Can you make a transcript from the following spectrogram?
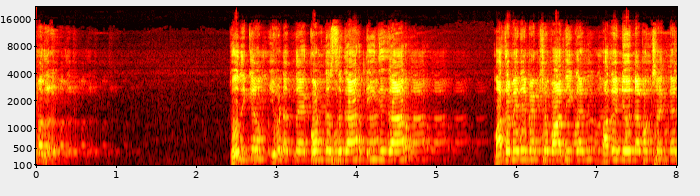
പ്രതീക്ഷിച്ചിരുന്നത് ചോദിക്കണം ഇവിടുത്തെ കോൺഗ്രസുകാർ ലീഗുകാർ മതനിരപേക്ഷവാദികൾ മതന്യൂനപക്ഷങ്ങൾ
